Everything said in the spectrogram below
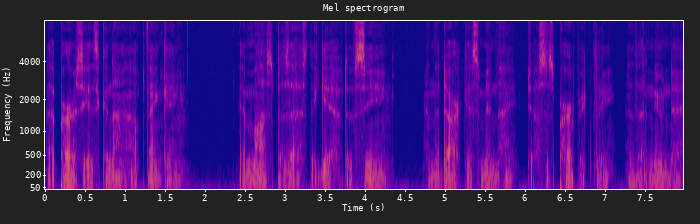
that Perseus could not help thinking it must possess the gift of seeing in the darkest midnight just as perfectly as at noonday.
